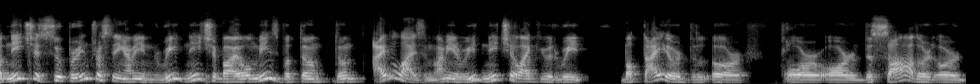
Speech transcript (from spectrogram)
But Nietzsche is super interesting. I mean, read Nietzsche by all means, but don't don't idolize him. I mean, read Nietzsche like you would read Bataille or or or or de Sade or or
